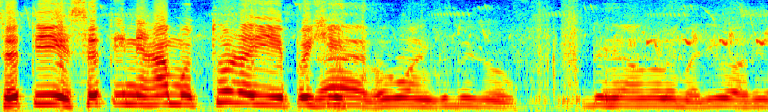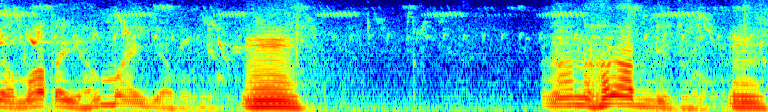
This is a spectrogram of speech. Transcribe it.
સતી સતી ની સામે થોડા એ પછી. ભગવાન કીધું તો દેહ આંગળીમાં જીવા થયા માતાજી હમાઈ ગયા. હમ. અને આને હરાપ દીધું. હમ.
